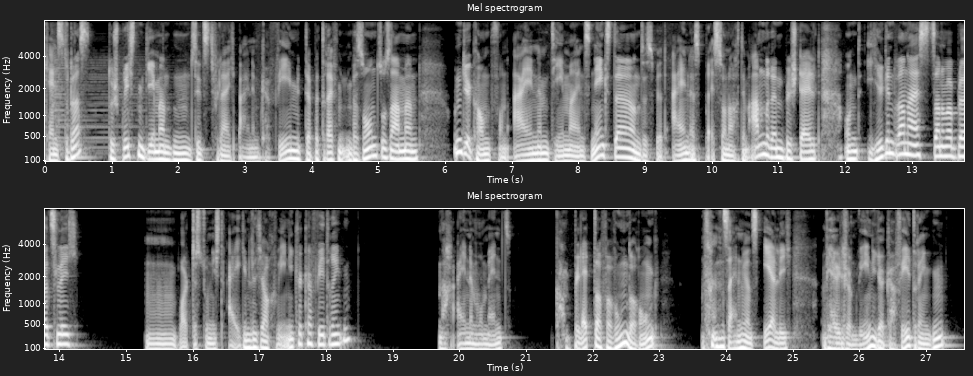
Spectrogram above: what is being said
Kennst du das? Du sprichst mit jemandem, sitzt vielleicht bei einem Café mit der betreffenden Person zusammen und ihr kommt von einem Thema ins nächste und es wird ein Espresso nach dem anderen bestellt und irgendwann heißt es dann aber plötzlich, hm, wolltest du nicht eigentlich auch weniger Kaffee trinken? Nach einem Moment kompletter Verwunderung, dann seien wir uns ehrlich, wer will schon weniger Kaffee trinken?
